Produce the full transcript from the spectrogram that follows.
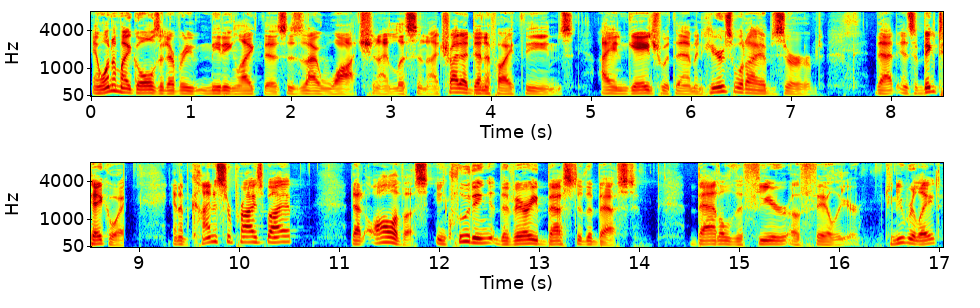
And one of my goals at every meeting like this is that I watch and I listen. I try to identify themes. I engage with them. And here's what I observed that is a big takeaway. And I'm kind of surprised by it that all of us, including the very best of the best, battle the fear of failure. Can you relate?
